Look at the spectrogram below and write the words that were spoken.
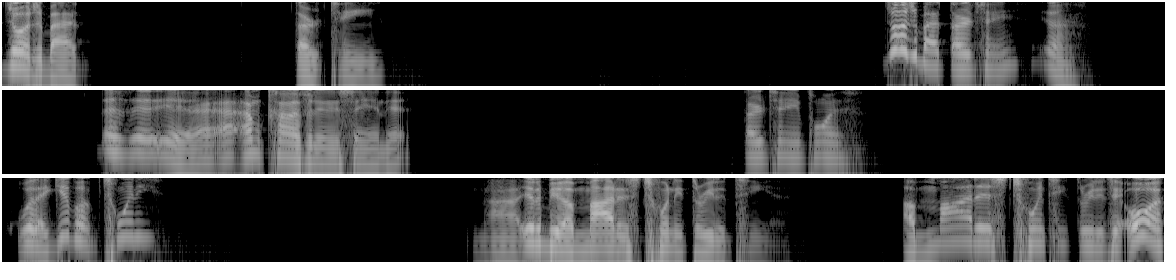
Georgia by 13. Georgia by 13, yeah. That's, that, yeah, I, I'm confident in saying that. 13 points. Will they give up 20? Nah, it'll be a modest 23 to 10. A modest 23 to 10 or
